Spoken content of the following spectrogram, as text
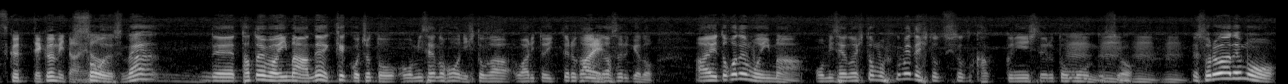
作っていくみたいな。そうですね。で例えば今ね結構ちょっとお店の方に人が割と行ってる感じがするけど、ああいうとこでも今お店の人も含めて一つ一つ確認してると思うんですよ、うんうんうんでそれはでも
